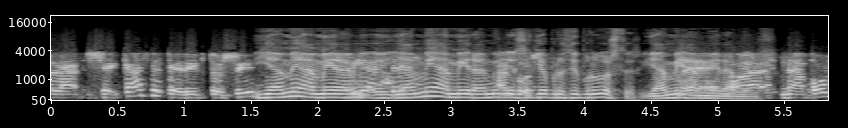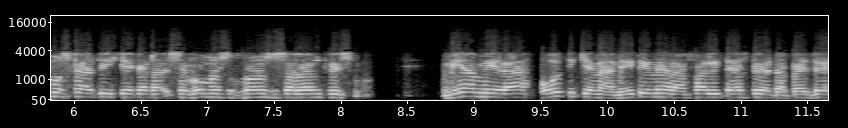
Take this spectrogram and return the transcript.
Αλλά σε κάθε περίπτωση Για μία μοίρα, Μία για τε- μία μοίρα μίλησε Ακούς. και ο Πρωθυπουργός της. Για μία Ναι, μοίρα α, μίλησε. Να πω όμως κάτι και κατα... σεβόμενος του χρόνου σας αλλά είναι κρίσιμο. Μία μοίρα, ό,τι και να είναι, είτε είναι Ραφάλ είτε F-35,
